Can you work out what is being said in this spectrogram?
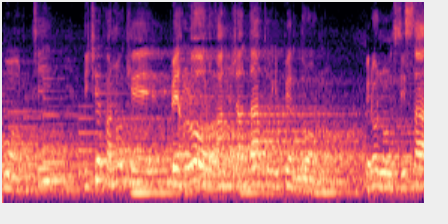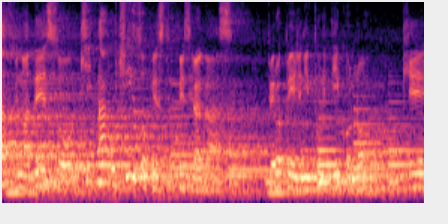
morti dicevano che per loro hanno già dato il perdono, però non si sa fino adesso chi ha ucciso questi, questi ragazzi, però per i genitori dicono che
